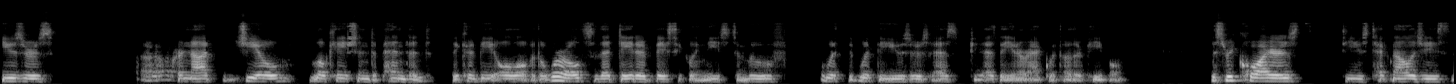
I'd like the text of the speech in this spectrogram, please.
users Uh, are not geolocation dependent. They could be all over the world, so that data basically needs to move with, with the users as, as they interact with other people. This requires to use technologies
